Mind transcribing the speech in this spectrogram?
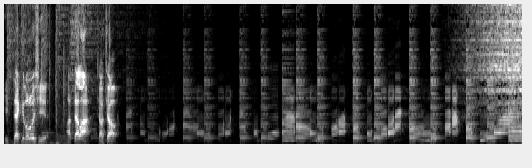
e tecnologia. Até lá. Tchau, tchau. Thank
